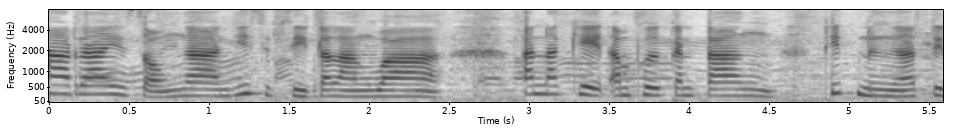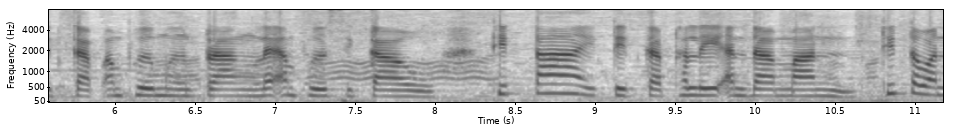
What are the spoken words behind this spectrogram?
5 ไร่ 2 งาน 24 ตารางวาอาณาเขตอำเภอกันตัง ทิศเหนือติดกับอำเภอเมืองตรังและอำเภอสิเกา ทิศใต้ติดกับทะเลอันดามัน ทิศตะวัน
